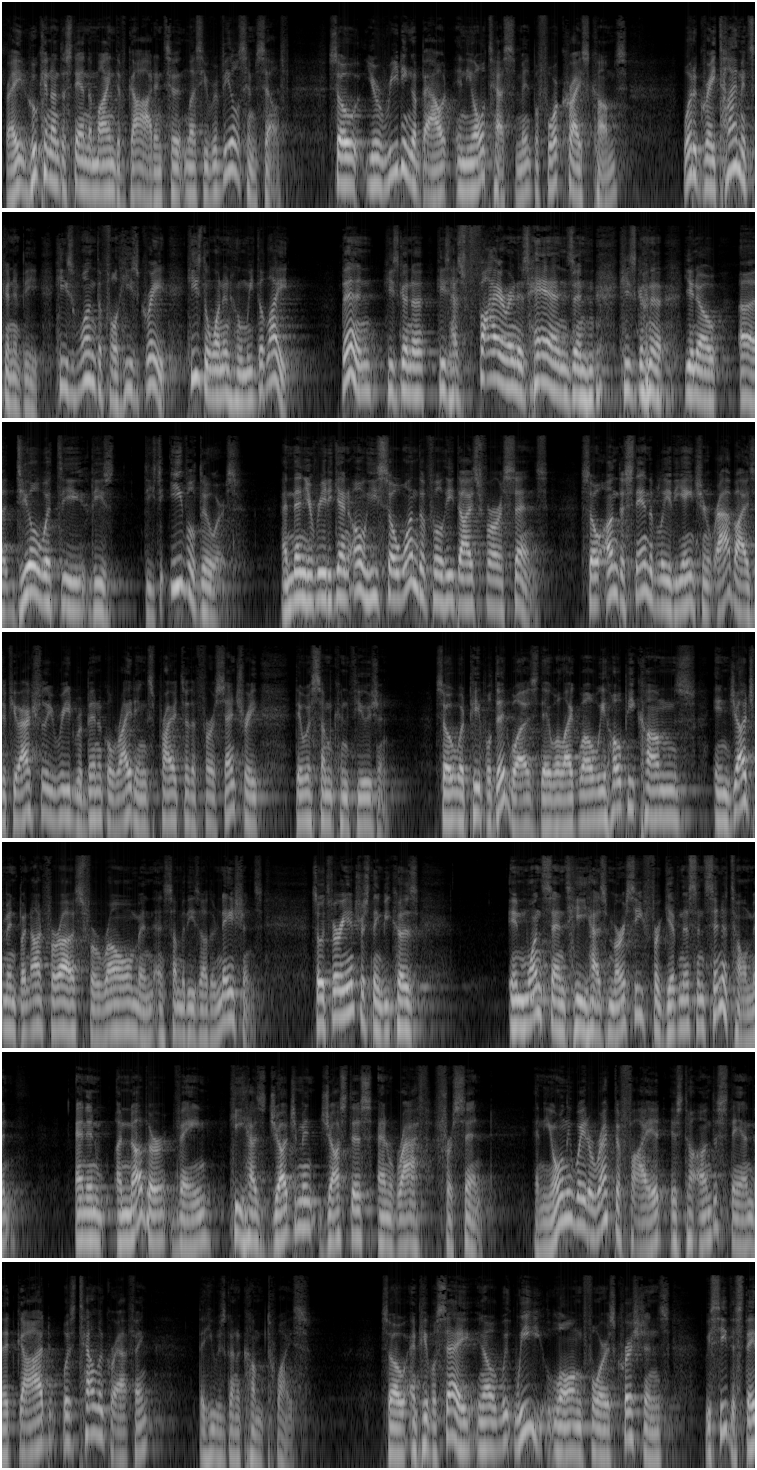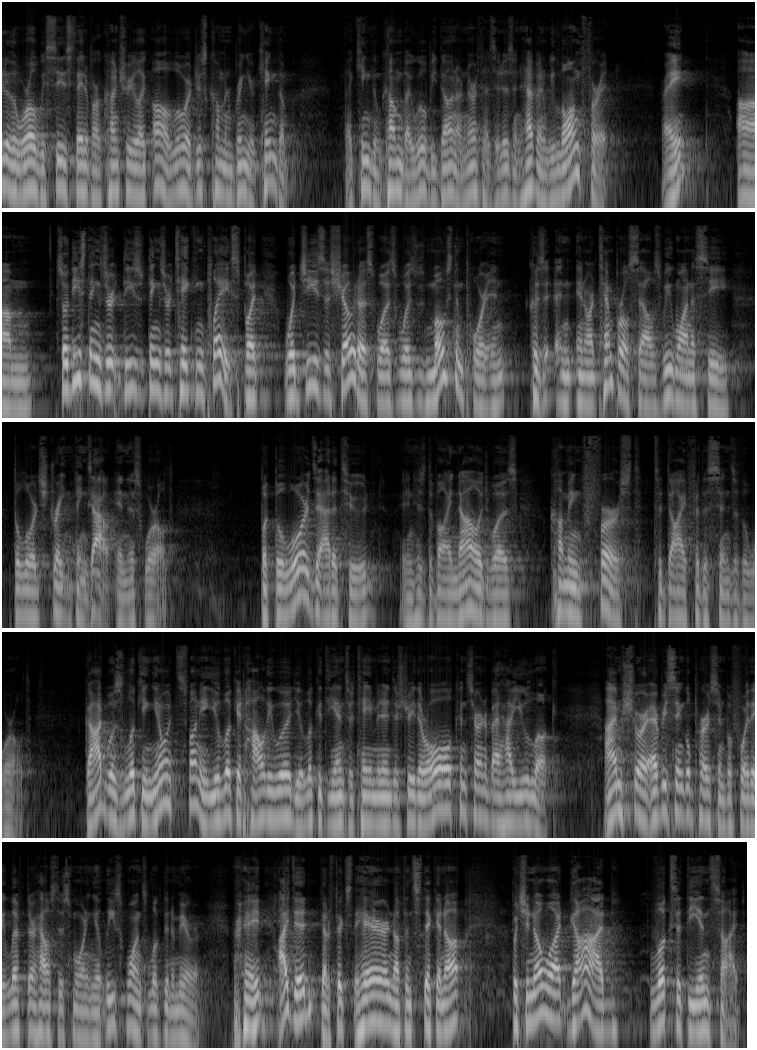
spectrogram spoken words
right? Who can understand the mind of God until, unless he reveals himself? So you're reading about in the Old Testament, before Christ comes, what a great time it's going to be. He's wonderful. He's great. He's the one in whom we delight. Then he's going to, he has fire in his hands and he's going to, you know, uh, deal with the, these, these evildoers. And then you read again, oh, he's so wonderful, he dies for our sins. So, understandably, the ancient rabbis, if you actually read rabbinical writings prior to the first century, there was some confusion. So, what people did was they were like, well, we hope he comes in judgment, but not for us, for Rome and, and some of these other nations. So it's very interesting because, in one sense, he has mercy, forgiveness, and sin atonement. And in another vein, he has judgment, justice, and wrath for sin. And the only way to rectify it is to understand that God was telegraphing that he was going to come twice. So, and people say, you know, we, we long for as Christians we see the state of the world, we see the state of our country, like, oh, Lord, just come and bring your kingdom. Thy kingdom come, thy will be done on earth as it is in heaven. We long for it, right? Um, so these things are these things are taking place. But what Jesus showed us was was most important because in, in our temporal selves we want to see the Lord straighten things out in this world. But the Lord's attitude in His divine knowledge was coming first to die for the sins of the world. God was looking, you know what's funny? You look at Hollywood, you look at the entertainment industry, they're all concerned about how you look. I'm sure every single person before they left their house this morning at least once looked in a mirror, right? I did. Got to fix the hair, nothing sticking up. But you know what? God looks at the inside.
